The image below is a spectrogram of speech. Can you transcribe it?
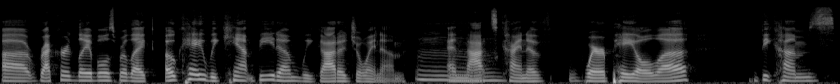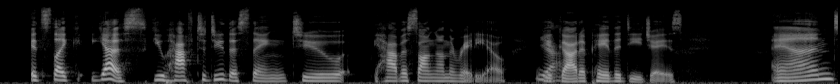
uh, record labels were like, "Okay, we can't beat them. We gotta join them." And that's Mm. kind of where payola becomes. It's like, yes, you have to do this thing to have a song on the radio. Yeah. You gotta pay the DJs, and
